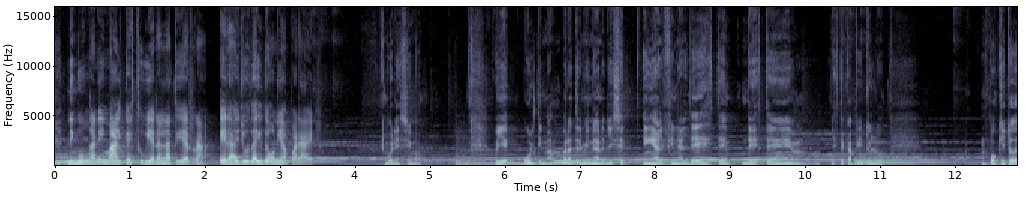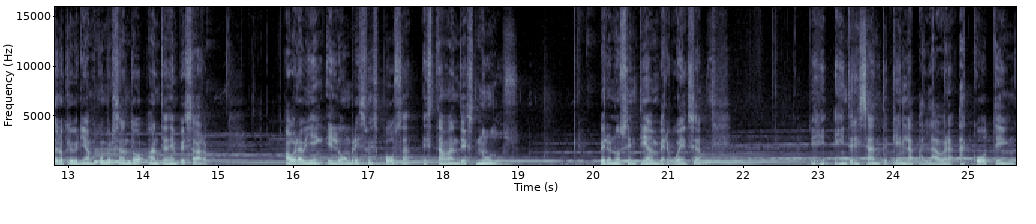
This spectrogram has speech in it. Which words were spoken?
ningún animal que estuviera en la tierra era ayuda idónea para él. Buenísimo. Oye, última, para terminar, Giselle, en al final de este, de este, de este capítulo, un poquito de lo que veníamos conversando antes de empezar. Ahora bien, el hombre y su esposa estaban desnudos pero no sentían vergüenza. Es, interesante que en la palabra acoten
